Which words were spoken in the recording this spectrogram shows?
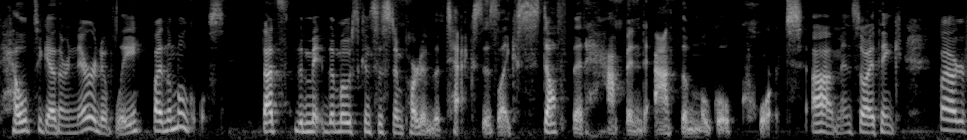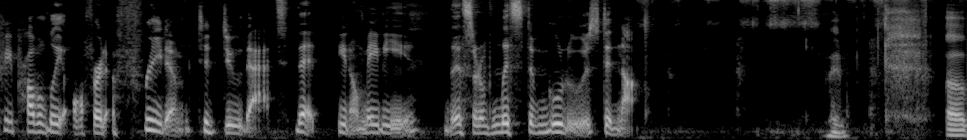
held together narratively by the Mughals that's the the most consistent part of the text is like stuff that happened at the Mughal court, um, and so I think biography probably offered a freedom to do that that you know maybe the sort of list of gurus did not. Right. Uh,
